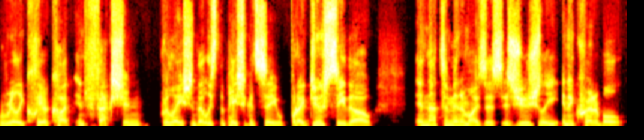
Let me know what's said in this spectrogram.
really clear cut infection relation that at least the patient can see. What I do see, though, and not to minimize this, is usually an incredible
